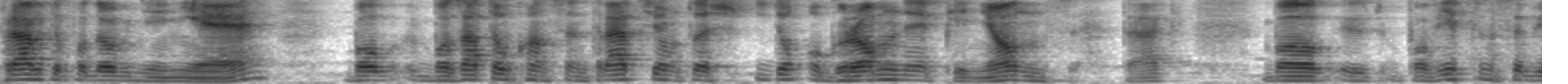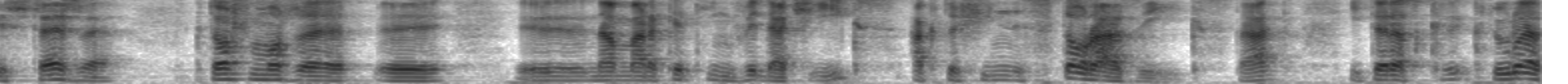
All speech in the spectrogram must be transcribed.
Prawdopodobnie nie bo, bo za tą koncentracją też idą ogromne pieniądze, tak? Bo y, powiedzmy sobie szczerze, ktoś może y, y, na marketing wydać X, a ktoś inny 100 razy X, tak? I teraz, która,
